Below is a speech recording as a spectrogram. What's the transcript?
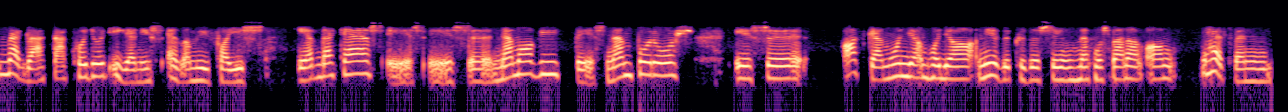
meglátták, hogy, hogy igenis ez a műfaj is érdekes, és, és nem avít, és nem poros, és azt kell mondjam, hogy a nézőközösségünknek most már a, a 70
